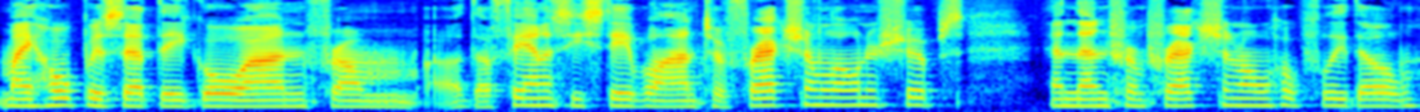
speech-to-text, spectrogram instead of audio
my hope is that they go on from uh, the fantasy stable on to fractional ownerships, and then from fractional, hopefully they'll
